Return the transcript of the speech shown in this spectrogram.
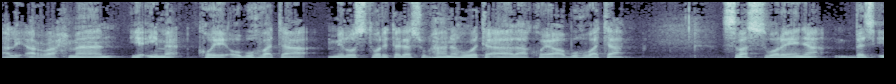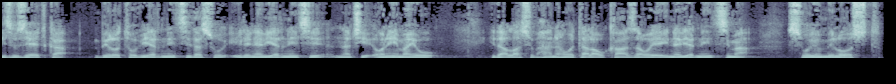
ali ar-Rahman je ime koje obuhvata milost stvoritelja subhanahu wa ta'ala koja obuhvata sva stvorenja bez izuzetka. Bilo to vjernici da su ili nevjernici znači oni imaju i da Allah subhanahu wa ta'ala ukazao je i nevjernicima svoju milost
